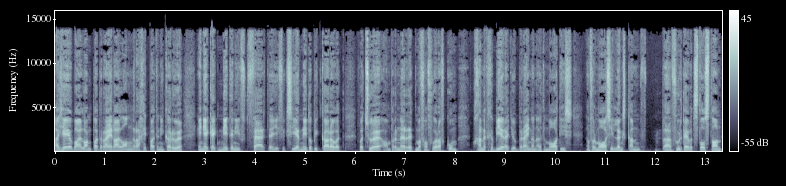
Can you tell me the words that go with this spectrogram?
As jy op baie lank pad ry, daai lang reguit pad in die Karoo en jy kyk net in die verte, jy fikseer net op die karre wat wat so amper in 'n ritme van voor af kom, gaan dit gebeur dat jou brein dan outomaties inligting links kan uh, voertuie wat stil staan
